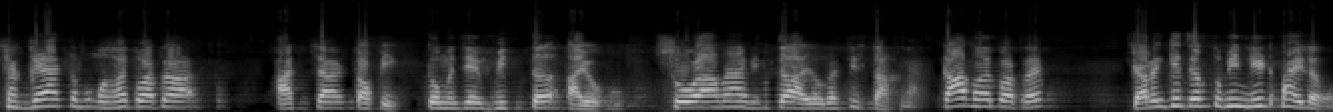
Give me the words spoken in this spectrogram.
सगळ्यात महत्त्वाचा आजचा टॉपिक तो म्हणजे वित्त आयोग. सोळाव्या वित्त आयोगाची स्थापना. का महत्वाचं आहे? कारण की जर तुम्ही नीट पाहिलं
